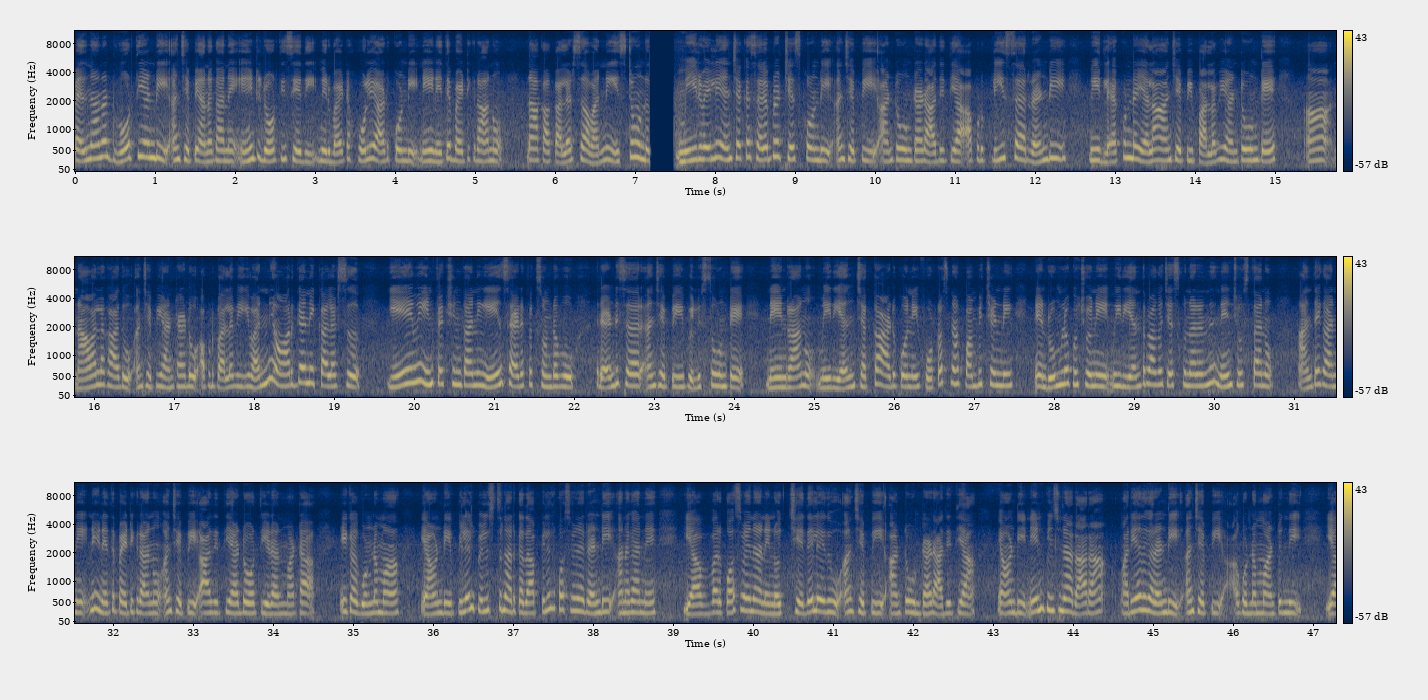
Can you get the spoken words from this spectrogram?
పెదనాన్న డోర్ తీయండి అని చెప్పి అనగానే ఏంటి డోర్ తీసేది? మీరు బయట హోలీ ఆడుకోండి. నేనైతే బయటికి రాను. నాకు ఆ కలర్స్ అవన్నీ ఇష్టం ఉండదు. మీరు వెళ్ళి ఎంచక్క సెలబ్రేట్ చేసుకోండి అని చెప్పి అంటూ ఉంటాడు ఆదిత్య. అప్పుడు ప్లీజ్ సార్ రండి. మీరు లేకుండా ఎలా? అని చెప్పి పల్లవి అంటూ ఉంటే నా వల్ల కాదు అని చెప్పి అంటాడు. అప్పుడు పల్లవి ఇవన్నీ ఆర్గానిక్ కలర్స్. ఏమీ ఇన్ఫెక్షన్ కానీ ఏం సైడ్ ఎఫెక్ట్స్ ఉండవు. రండి సార్ అని చెప్పి పిలుస్తూ ఉంటే నేను రాను. మీరు ఎంత చక్క ఆడుకొని ఫొటోస్ నాకు పంపించండి. నేను రూమ్లో కూర్చొని మీరు ఎంత బాగా చేసుకున్నారని నేను చూస్తాను. అంతేగాని నేనైతే బయటికి రాను అని చెప్పి ఆదిత్య డోర్ తీయడనమాట ఇక గుండమ్మ ఏమండి పిల్లలు పిలుస్తున్నారు కదా పిల్లల కోసమైనా రండి అనగానే ఎవరి కోసమైనా నేను వచ్చేదే లేదు అని చెప్పి అంటూ ఉంటాడు ఆదిత్య. ఏమండి నేను పిలిచినా రారా? మర్యాదగా రండి అని చెప్పి ఆ గుండమ్మ అంటుంది.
